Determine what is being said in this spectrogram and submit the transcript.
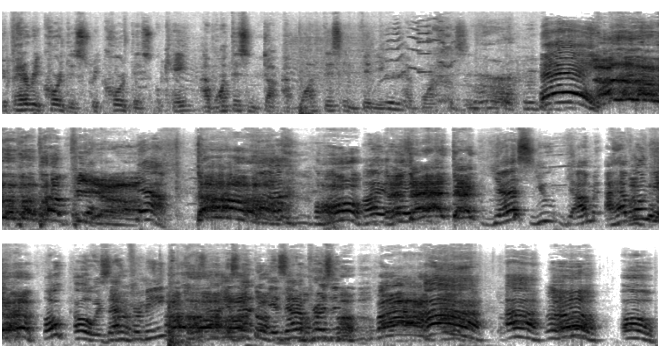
you better record this record this okay I want this in doc I want this in video I want this in hey yeah uh, I, I, Yes, you. I'm, I have long hair. Oh, oh, is that for me? Is that, is that, is that a present? Ah, ah, ah oh, oh,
